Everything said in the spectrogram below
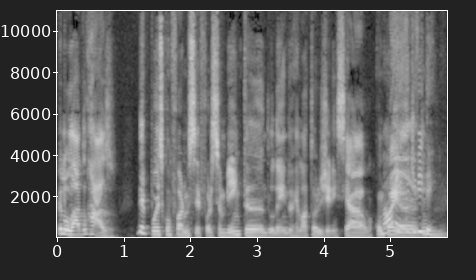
pelo lado raso. Depois, conforme você for se ambientando, lendo o relatório gerencial, acompanhando. Mal dividendo.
